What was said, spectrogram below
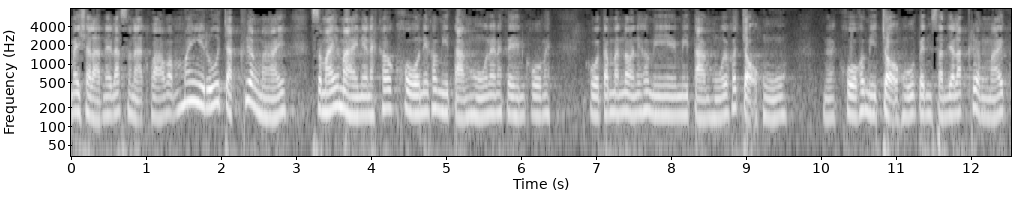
ไม่ฉลาดในลักษณะความว่าไม่รู้จักเครื่องหมาย สมัยใหม่เนี่ยนะเขาโคเนี่ยเขามีต่างหูแล้วนะเคยเห็นโคไหมโคตำมันนอนนี่เขามีมีต่างหูแล้วเขาเจาะหูนะโคเขามีเจาะหูเป็นสัญลักษณ์เครื่องหมายโค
